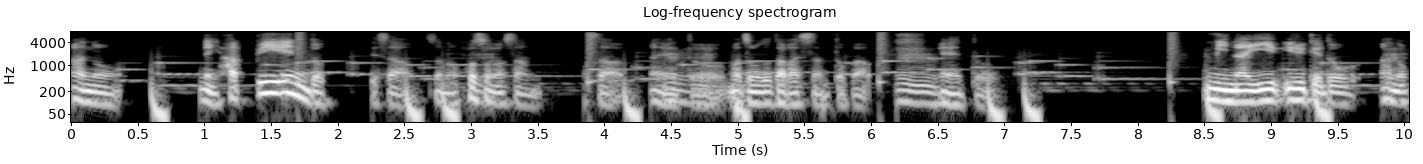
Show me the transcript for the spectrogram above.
あの、何、ハッピーエンドってさ、その、細野さんさ、えっ、と、うん松本隆さんとか、うんえっ、と、みんないいるけど、あの、うん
